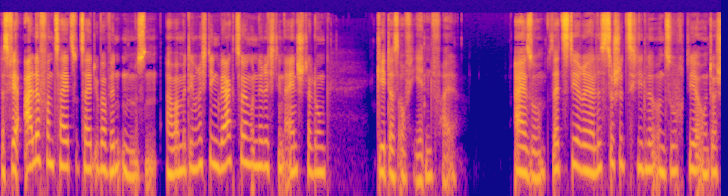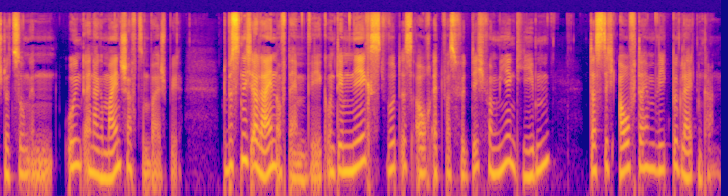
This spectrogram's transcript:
das wir alle von Zeit zu Zeit überwinden müssen. Aber mit den richtigen Werkzeugen und der richtigen Einstellung geht das auf jeden Fall. Also, setz dir realistische Ziele und such dir Unterstützung in irgendeiner Gemeinschaft zum Beispiel. Du bist nicht allein auf deinem Weg und demnächst wird es auch etwas für dich von mir geben, das dich auf deinem Weg begleiten kann.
